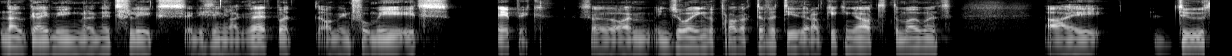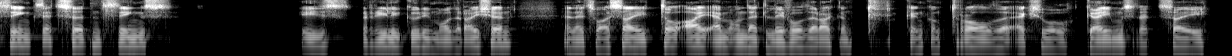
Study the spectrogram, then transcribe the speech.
no gaming, no Netflix, anything like that. But I mean, for me, it's epic. So I'm enjoying the productivity that I'm kicking out at the moment. I do think that certain things is really good in moderation, and that's why I say till I am on that level that I can can control the actual games. That say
